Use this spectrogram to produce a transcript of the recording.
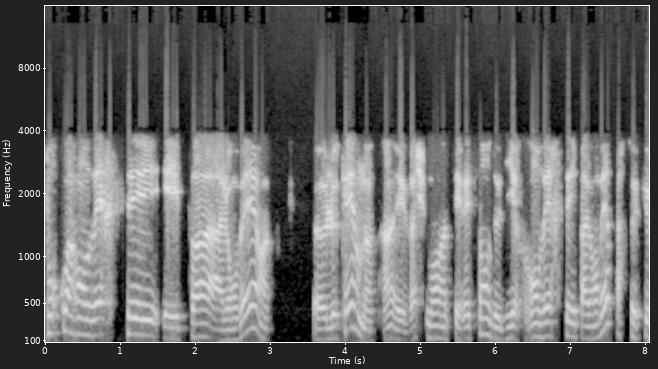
pourquoi renverser et pas à l'envers? Le terme hein, est vachement intéressant de dire renverser et pas à l'envers parce que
